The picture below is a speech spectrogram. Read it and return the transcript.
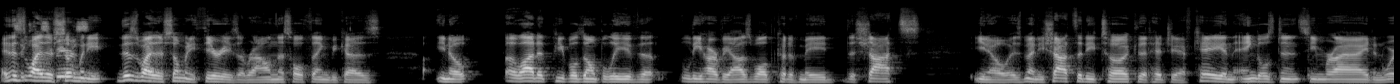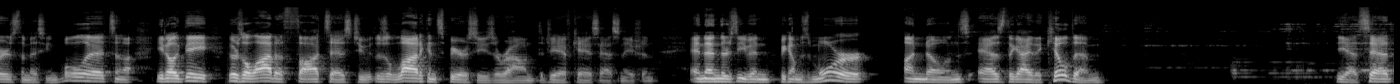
and this It's is why there's so many. This is why there's so many theories around this whole thing because, you know, a lot of people don't believe that Lee Harvey Oswald could have made the shots. You know, as many shots that he took that hit JFK, and the angles didn't seem right, and where's the missing bullets, and you know, like they there's a lot of thoughts as to there's a lot of conspiracies around the JFK assassination, and then there's even becomes more unknowns as the guy that killed him yeah, sad.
